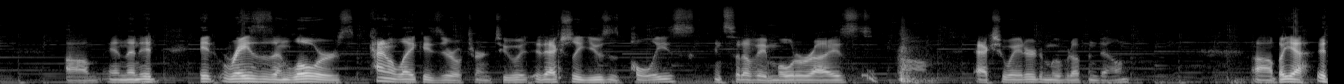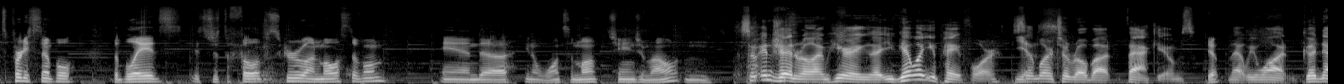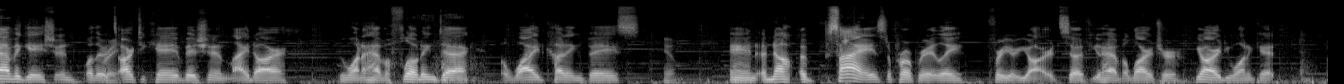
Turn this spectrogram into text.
Um, and then it it raises and lowers kind of like a zero turn two. It, it actually uses pulleys instead of a motorized um, actuator to move it up and down. Uh, but yeah, it's pretty simple. The blades, it's just a Phillips screw on most of them. And, uh, you know, once a month, change them out. And So in general, I'm hearing that you get what you pay for, Yes. similar to robot vacuums. Yep. That we want good navigation, whether it's Right. RTK, vision, LiDAR. We want to have a floating deck, a wide cutting base, Yep. and enough uh, sized appropriately for your yard. So if you have a larger yard, you want to get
